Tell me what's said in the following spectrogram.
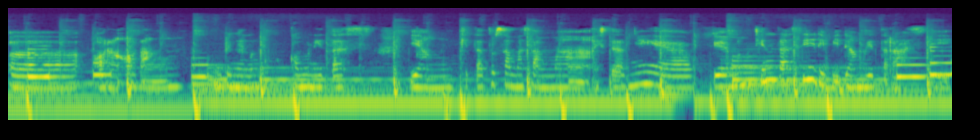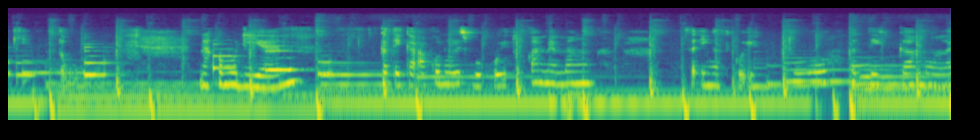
eh, orang-orang uh, dengan komunitas yang kita tuh sama-sama istilahnya ya ya emang cinta sih di bidang literasi gitu. Nah kemudian ketika aku nulis buku itu kan memang seingatku itu ketika mulai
